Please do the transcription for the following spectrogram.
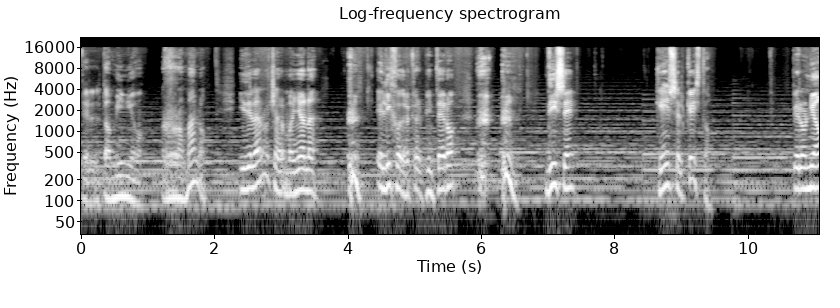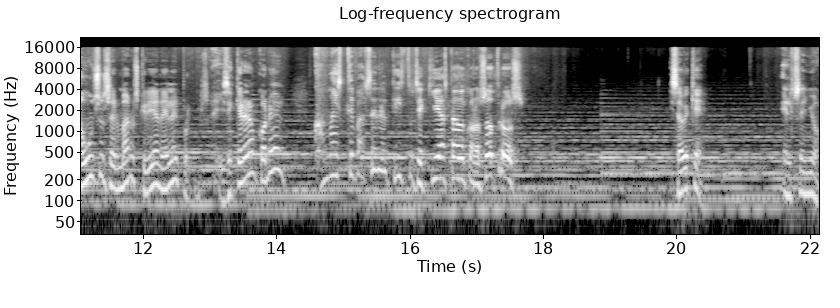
del dominio romano. Y de la noche a la mañana, el hijo del carpintero dice que es el Cristo. Pero ni aún sus hermanos creían en él, porque pues, ahí se quedaron con él. ¿Cómo este va a ser el Cristo si aquí ha estado con nosotros? ¿Y sabe qué? El Señor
